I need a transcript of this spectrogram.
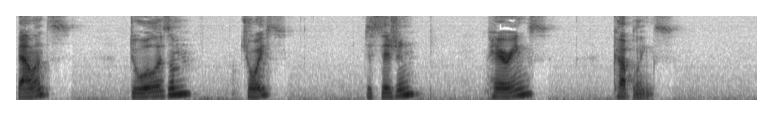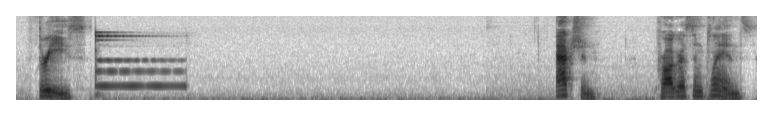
Balance, dualism, choice, decision, pairings, couplings. Threes. Action, progress and plans,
